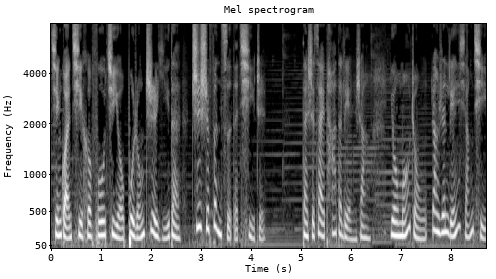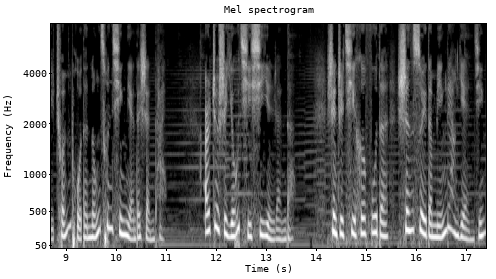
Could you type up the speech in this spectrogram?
尽管契诃夫具有不容置疑的知识分子的气质，但是在他的脸上有某种让人联想起淳朴的农村青年的神态，而这是尤其吸引人的。甚至契诃夫的深邃的明亮眼睛，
